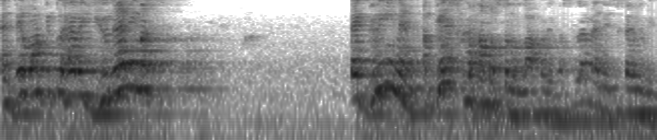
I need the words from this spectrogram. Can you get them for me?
and they wanted to have a unanimous agreement against Muhammad sallallahu alaihi wasallam and his family.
